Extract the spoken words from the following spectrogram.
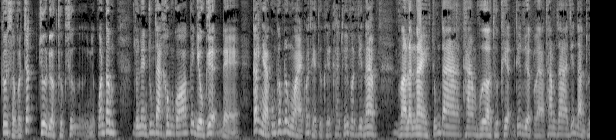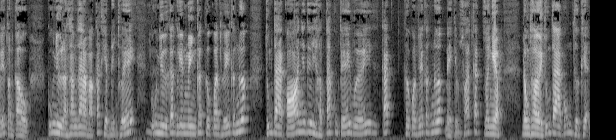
cơ sở vật chất chưa được thực sự quan tâm cho nên chúng ta không có cái điều kiện để các nhà cung cấp nước ngoài có thể thực hiện khai thuế với Việt Nam. Và lần này chúng ta tham vừa thực hiện cái việc là tham gia diễn đàn thuế toàn cầu cũng như là tham gia vào các hiệp định thuế cũng như các liên minh các cơ quan thuế các nước. Chúng ta có những cái hợp tác quốc tế với các cơ quan thuế các nước để kiểm soát các doanh nghiệp. Đồng thời chúng ta cũng thực hiện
